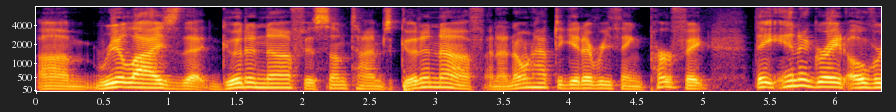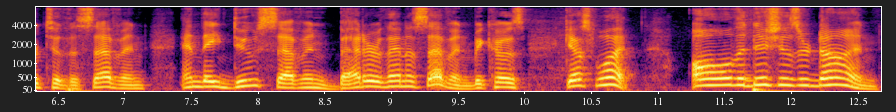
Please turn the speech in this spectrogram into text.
um, realize that good enough is sometimes good enough and I don't have to get everything perfect, they integrate over to the seven and they do seven better than a seven because guess what? All the dishes are done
